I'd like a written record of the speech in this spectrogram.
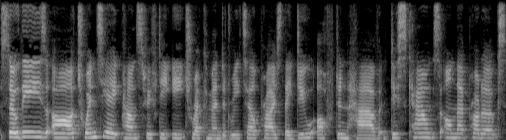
So these are £28.50 each recommended retail price. They do often have discounts on their products.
